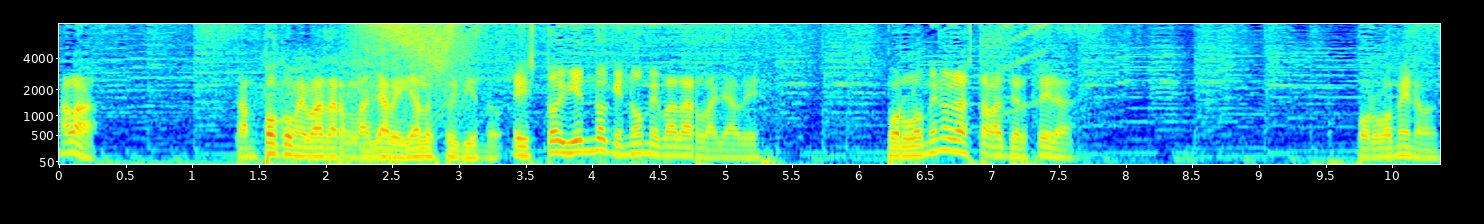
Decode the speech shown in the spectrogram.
¡Hala! Tampoco me va a dar la llave, ya lo estoy viendo. Estoy viendo que no me va a dar la llave. Por lo menos hasta la tercera. Por lo menos.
